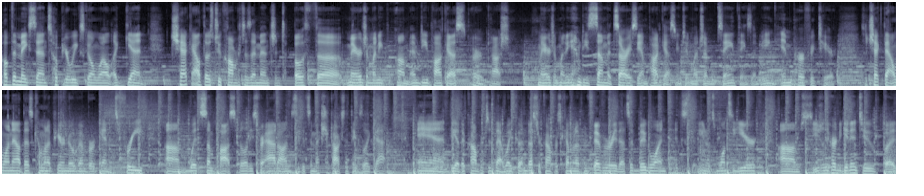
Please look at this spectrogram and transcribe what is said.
Hope that makes sense. Hope your week's going well. Again, check out those two conferences I mentioned, both the Marriage and Money um, MD podcast, or gosh, Marriage and Money MD Summit. Sorry, see, I'm podcasting too much. I'm saying things. I'm being imperfect here. So check that one out. That's coming up here in November. Again, it's free um, with some possibilities for add-ons to get some extra talks and things like that. And the other conference is that White Coat Investor Conference coming up in February. That's a big one. It's you know it's once a year. Um, it's usually hard to get into, but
